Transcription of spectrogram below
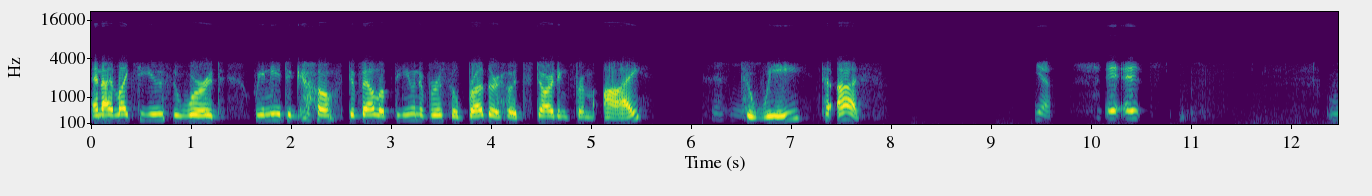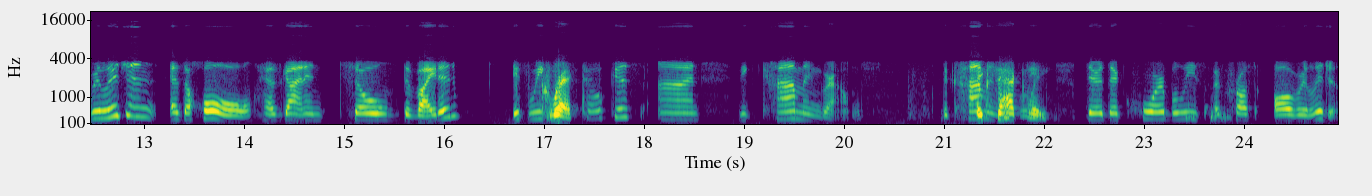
and I like to use the word we need to go develop the universal brotherhood starting from I mm-hmm. to we to us. Yeah. It, it's religion as a whole has gotten so divided. If we Correct. focus on the common grounds, the common exactly. beliefs, they're the core beliefs across all religions.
